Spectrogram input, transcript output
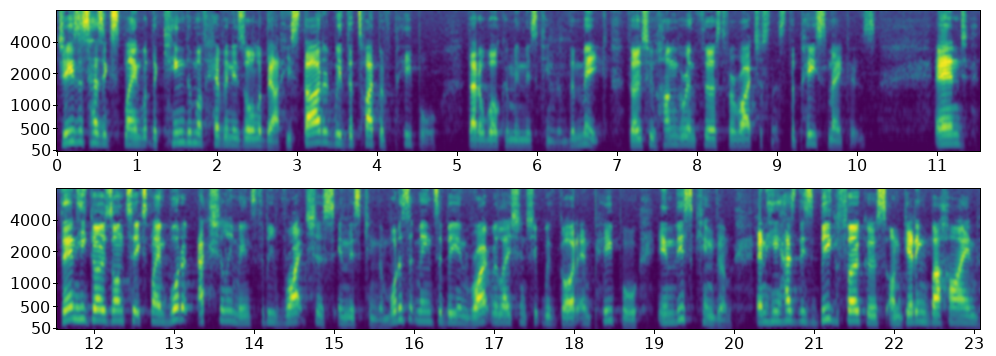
Jesus has explained what the kingdom of heaven is all about. He started with the type of people that are welcome in this kingdom the meek, those who hunger and thirst for righteousness, the peacemakers. And then he goes on to explain what it actually means to be righteous in this kingdom. What does it mean to be in right relationship with God and people in this kingdom? And he has this big focus on getting behind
